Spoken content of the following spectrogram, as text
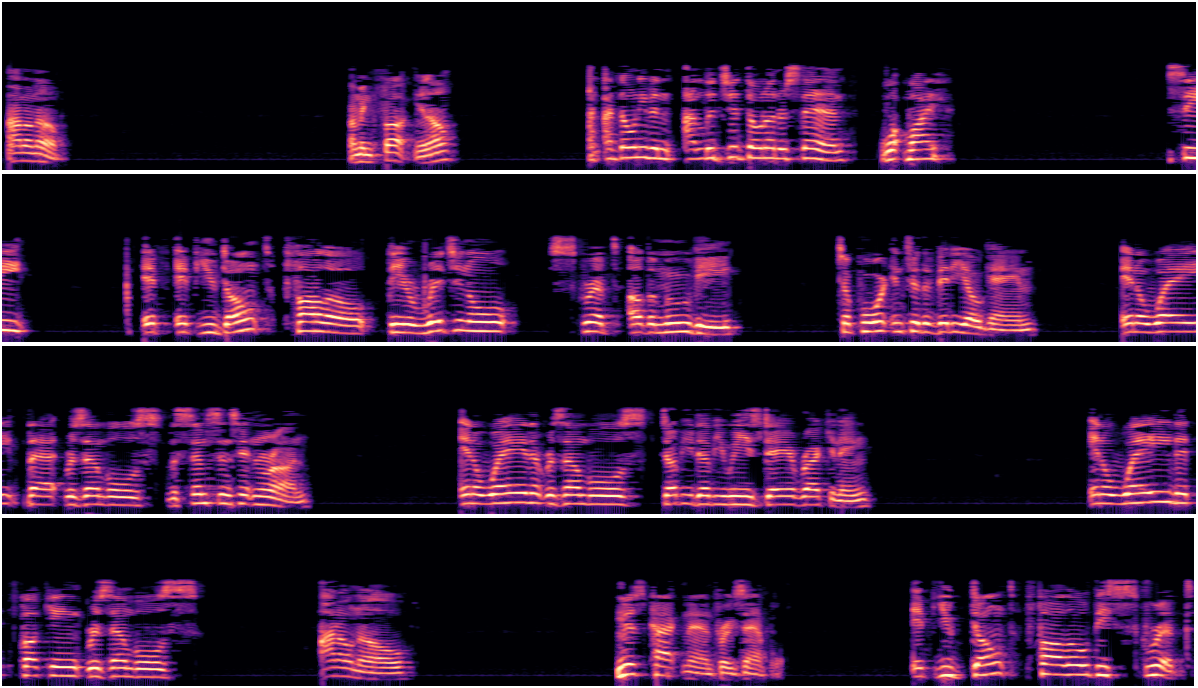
I don't know. I mean, fuck, you know? I, I don't even, I legit don't understand wh- why See, if if you don't follow the original script of the movie to port into the video game in a way that resembles The Simpsons Hit and Run, in a way that resembles WWE's Day of Reckoning, in a way that fucking resembles, I don't know, Miss Pac-Man, for example. If you don't follow the script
